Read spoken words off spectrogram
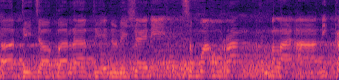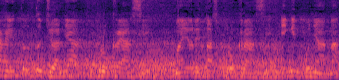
uh, di Jawa Barat di Indonesia ini semua orang uh, nikah itu tujuannya prokreasi, mayoritas prokreasi, ingin punya anak.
